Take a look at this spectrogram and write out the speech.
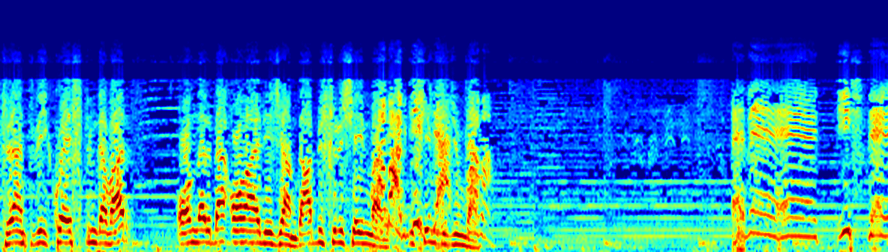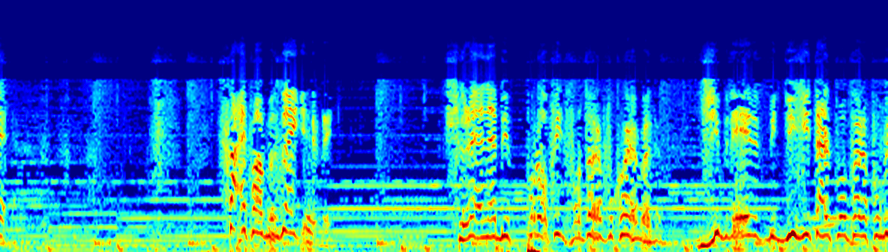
Friend request'im de var. Onları ben onaylayacağım. Daha bir sürü şeyim var. Tamam git İşim ya. gücüm var. Tamam. Evet. işte Sayfamıza girdik. Şuraya bir profil fotoğrafı koyamadım. Cibreye bir dijital fotoğrafımı...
